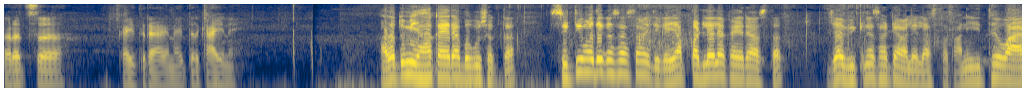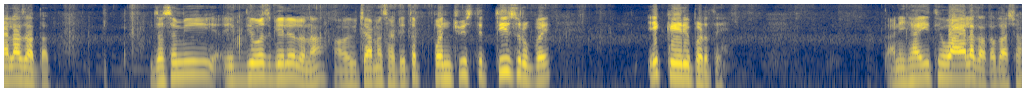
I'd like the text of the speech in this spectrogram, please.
तरच काहीतरी आहे नाहीतर काही नाही. आता तुम्ही ह्या कायऱ्या बघू शकता. सिटीमध्ये कसं असतं माहिती आहे का? ह्या पडलेल्या कैऱ्या असतात ज्या विकण्यासाठी आलेल्या असतात आणि इथे वायाला जातात. जसं मी एक दिवस गेलेलो ना विचारण्यासाठी तर पंचवीस ते तीस रुपये एक कैरी पडते. आणि ह्या इथे वायाला जातात अशा.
